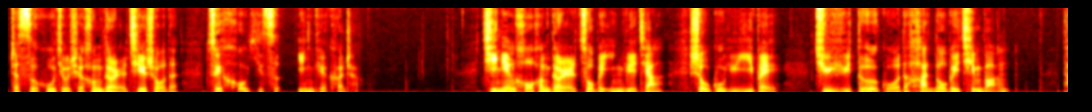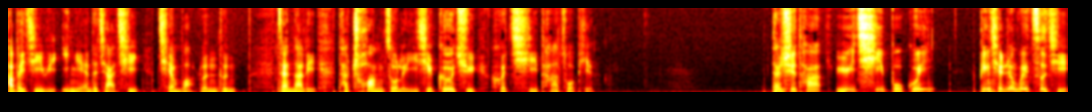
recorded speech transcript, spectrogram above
这似乎就是亨德尔接受的最后一次音乐课程。几年后，亨德尔作为音乐家受雇于一位居于德国的汉诺威亲王，他被给予一年的假期前往伦敦，在那里，他创作了一些歌剧和其他作品。但是他逾期不归，并且认为自己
